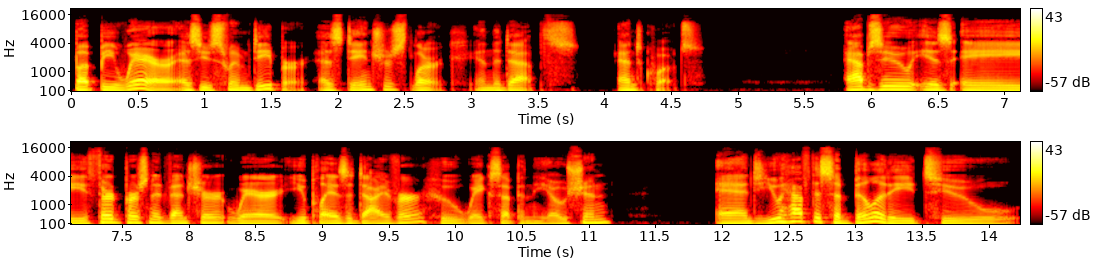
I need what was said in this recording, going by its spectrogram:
But beware as you swim deeper, as dangers lurk in the depths. End quote. Abzu is a third person adventure where you play as a diver who wakes up in the ocean and you have this ability to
